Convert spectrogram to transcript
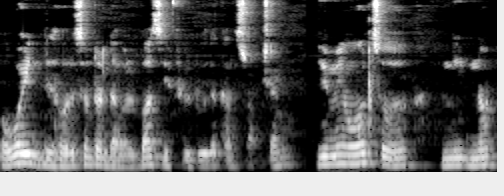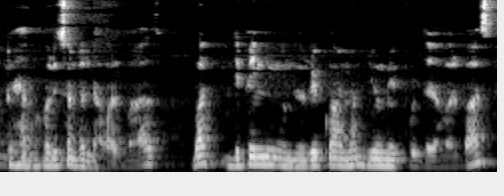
avoid the horizontal double bars if you do the construction. You may also need not to have horizontal double bars but depending on your requirement you may put the double bars.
